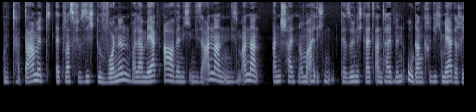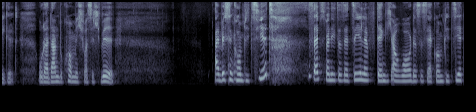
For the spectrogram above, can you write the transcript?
Und hat damit etwas für sich gewonnen, weil er merkt, ah, wenn ich in dieser anderen, in diesem anderen anscheinend normaligen Persönlichkeitsanteil bin, oh, dann kriege ich mehr geregelt. Oder dann bekomme ich, was ich will. Ein bisschen kompliziert. Selbst wenn ich das erzähle, denke ich auch, wow, das ist sehr kompliziert.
